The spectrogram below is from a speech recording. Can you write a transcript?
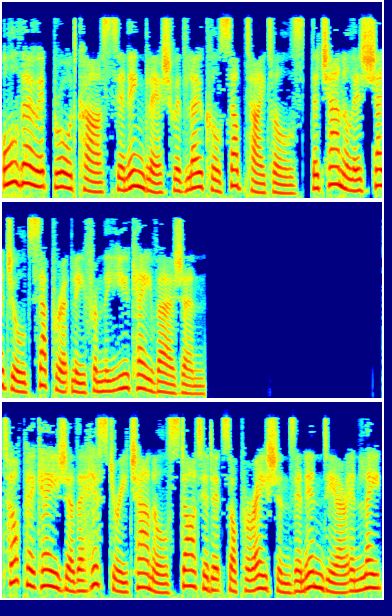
Although it broadcasts in English with local subtitles, the channel is scheduled separately from the UK version. Topic Asia The History Channel started its operations in India in late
